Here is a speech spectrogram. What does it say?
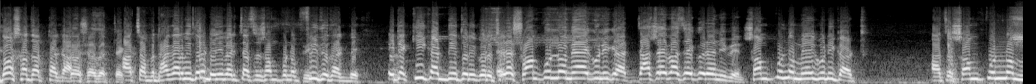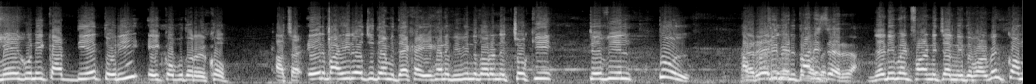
দশ হাজার টাকা। 10,000 টাকা। আচ্ছা ঢাকার ভিতরে ডেলিভারি চার্জ সম্পূর্ণ ফ্রিতে থাকবে। এটা কি কার্ড দিয়ে তৈরি করেছে এটা সম্পূর্ণ মেয়াগুনি কাঠ যাচাই বাছাই করে নিবেন। সম্পূর্ণ মেহগুনি কাঠ আচ্ছা সম্পূর্ণ মেহগুনি কাঠ দিয়ে তৈরি এই কবুতরের খোপ। আচ্ছা এর বাহিরেও যদি আমি দেখাই এখানে বিভিন্ন ধরনের চকি টেবিল টুল ready-made furniture। রেডিমেড ফার্নিচার নিতে পারবেন কম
